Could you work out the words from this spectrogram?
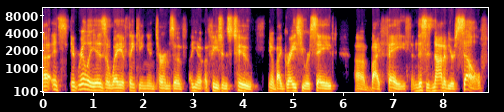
Uh, it's it really is a way of thinking in terms of you know Ephesians two. You know, by grace you are saved uh, by faith, and this is not of yourself;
